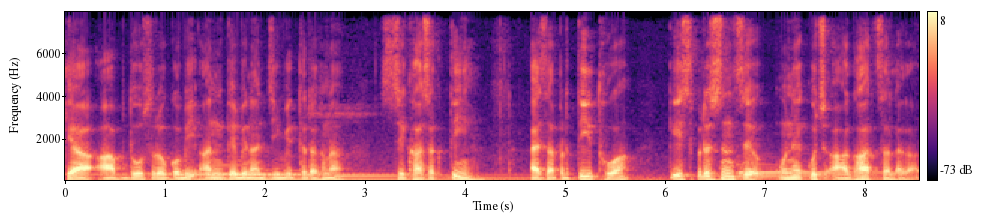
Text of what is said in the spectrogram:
क्या आप दूसरों को भी अन्न के बिना जीवित रखना सिखा सकती हैं? ऐसा प्रतीत हुआ कि इस प्रश्न से उन्हें कुछ आघात सा लगा।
